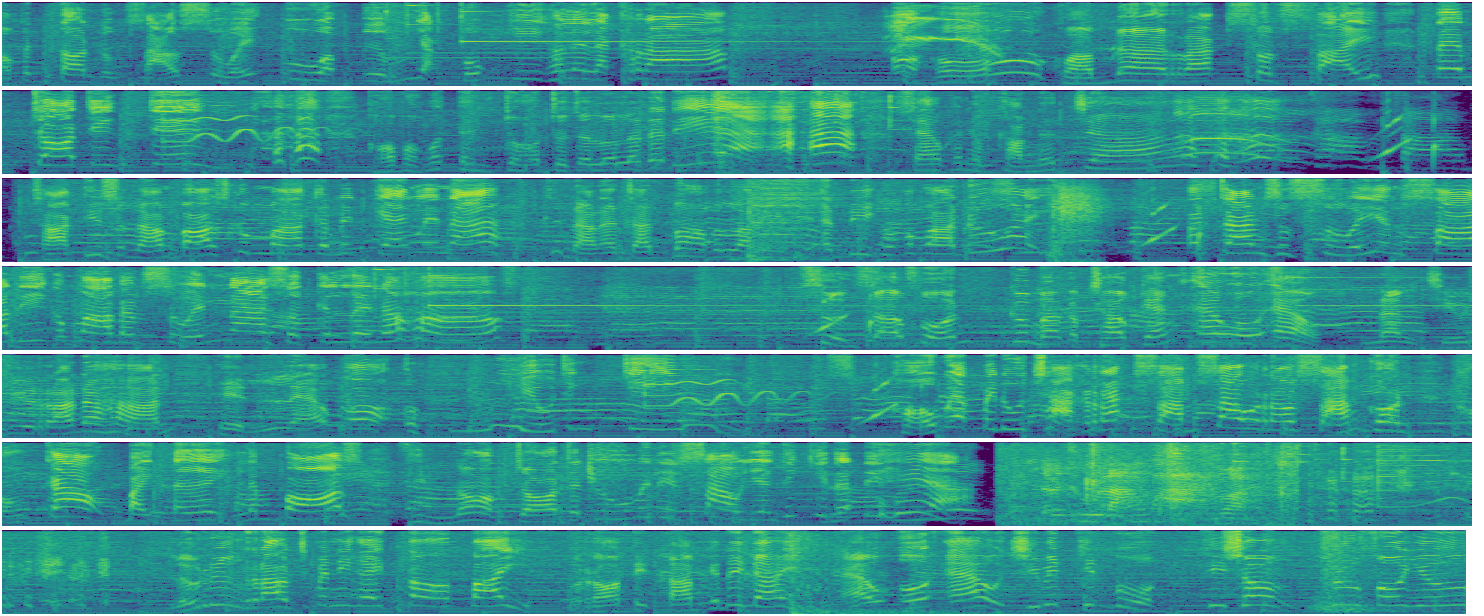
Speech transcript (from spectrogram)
อเป็นตอนของสาวสวยอวบอึมอย่างปุ๊กกี้เขาเลยแหละครับ โอ้โห ความน่ารักสดใส เต็มจอจริง ๆ ขอบอกว่าเต็มจอจนจะล้นแล้วนะเนี่ยแซวกันขำๆนะจ๊ะฉากที่สนามบาสก็มากันเป็นแก๊งเลยนะ ขนาดอาจารย์บ้าพลังอย่างที่แอนดี้เขาก็มาด้วย อาจารย์สุดสวยอย่างซานี้ก็มาแบบสวยหน้าสดกันเลยนะฮะ ส่วนสาวฝนก็มากับชาวแก๊ง LOL นั่งชิวที่ร้านอาหาร เห็นแล้วก็อื้อหือหิวจริงๆ ขอแวะไปดูฉากรักสามเศร้าเราสามคนของก้าวใบเตยและบอส ที่นอกจอจะดูไม่ได้เศร้าอย่างที่คิดนะเนี่ยเจ้าชูล้างผ่านว่ะ แล้วเรื่องราวจะเป็นยังไงต่อไป รอติดตามกันได้ใน LOL ชีวิตคิดบวกที่ช่อง True for You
